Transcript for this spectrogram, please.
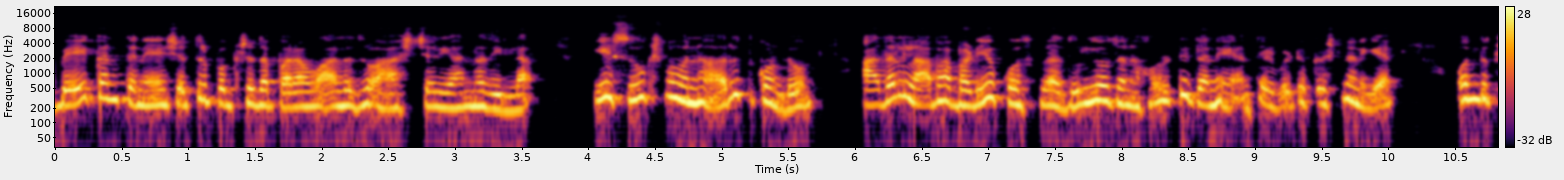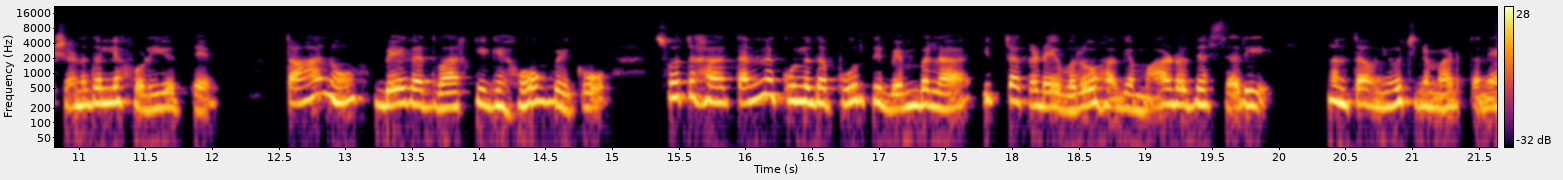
ಬೇಕಂತನೇ ಶತ್ರು ಪಕ್ಷದ ಪರ ವಾಲದ್ರು ಆಶ್ಚರ್ಯ ಅನ್ನೋದಿಲ್ಲ. ಈ ಸೂಕ್ಷ್ಮವನ್ನು ಅರಿತುಕೊಂಡು ಅದರ ಲಾಭ ಪಡೆಯೋಕ್ಕೋಸ್ಕರ ದುರ್ಯೋಧನ ಹೊರಟಿದ್ದಾನೆ ಅಂತ ಹೇಳ್ಬಿಟ್ಟು ಕೃಷ್ಣನಿಗೆ ಒಂದು ಕ್ಷಣದಲ್ಲೇ ಹೊಳೆಯುತ್ತೆ. ತಾನು ಬೇಗ ದ್ವಾರಕೆಗೆ ಹೋಗಬೇಕು. ಸ್ವತಃ ತನ್ನ ಕುಲದ ಪೂರ್ತಿ ಬೆಂಬಲ ಇತ್ತ ಕಡೆ ಬರೋ ಹಾಗೆ ಮಾಡೋದೇ ಸರಿ ಅಂತ ಅವನು ಯೋಚನೆ ಮಾಡ್ತಾನೆ.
